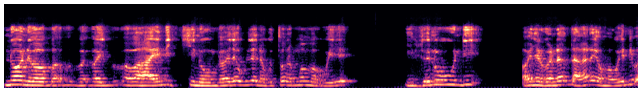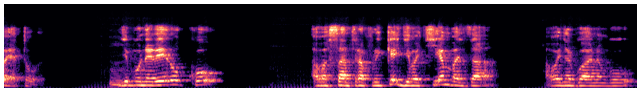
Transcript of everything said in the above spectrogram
none ba- ba- ba- ba- babahaye n'ikinombe bajya kugenda gutoramo amabuye. Ibyo n'ubundi abanyarwanda badahari ayo mabuye ntibayatora. Mm. njye mbona rero ko abasantara afurika igihe bakiyambaza abanyarwanda ngo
